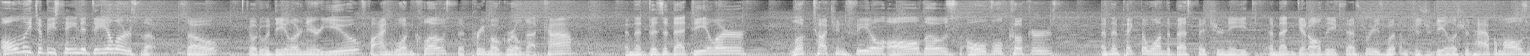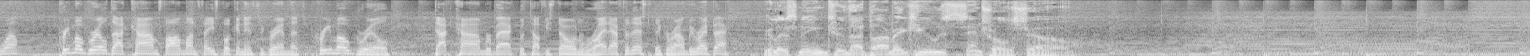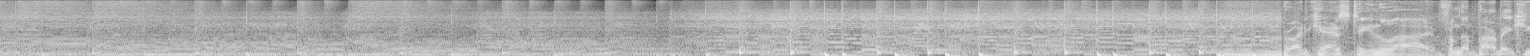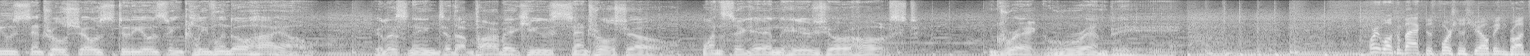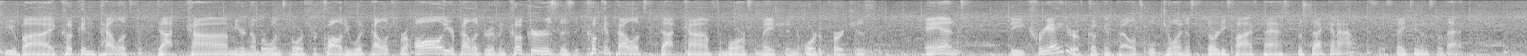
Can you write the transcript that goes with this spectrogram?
Only to be seen at dealers, though. So go to a dealer near you, find one close at primogrill.com, and then visit that dealer, look, touch, and feel all those oval cookers, and then pick the one that best fits your needs, and then get all the accessories with them because your dealer should have them all as well. PrimoGrill.com. Follow them on Facebook and Instagram. That's PrimoGrill.com. We're back with Tuffy Stone right after this. Stick around. Be right back. You're listening to the Barbecue Central Show. Broadcasting live from the Barbecue Central Show studios in Cleveland, Ohio. You're listening to the Barbecue Central Show. Once again, here's your host, Greg Rempe. All right, welcome back to this portion of the show being brought to you by cookinpellets.com, your number one source for quality wood pellets for all your pellet driven cookers. Visit cookinpellets.com for more information or to purchase. And the creator of Cookin' Pellets will join us 35 past the second hour, so stay tuned for that.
